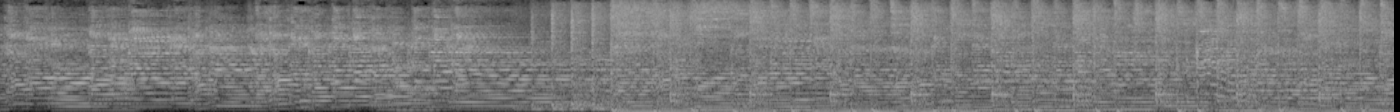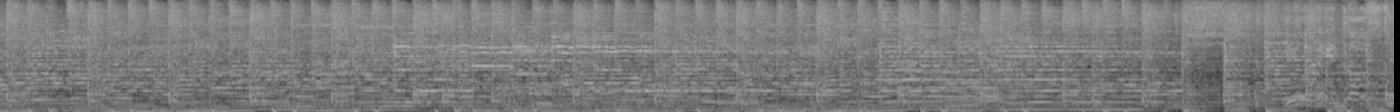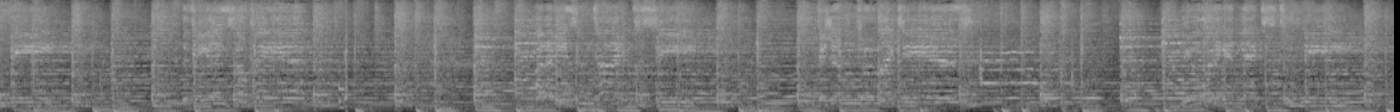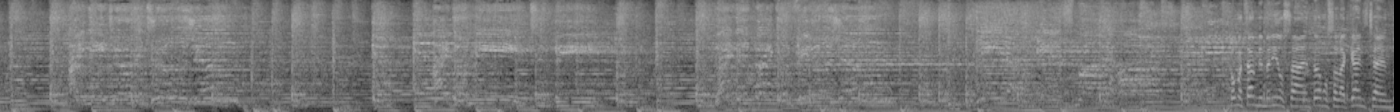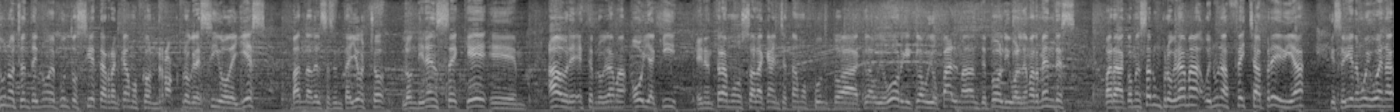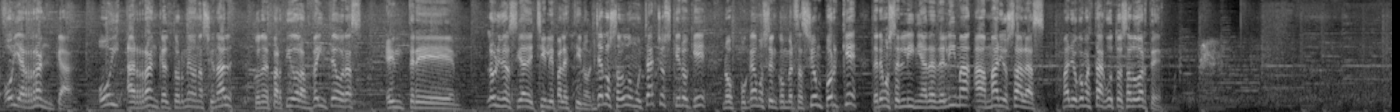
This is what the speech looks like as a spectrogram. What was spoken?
Bienvenidos a Entramos a la cancha en Duna 89.7. Arrancamos con rock progresivo de Yes, banda del 68 londinense que eh, abre este programa hoy aquí en Entramos a la cancha. Estamos junto a Claudio Borghi, Claudio Palma, Dante Poli, Waldemar Méndez para comenzar un programa en una fecha previa que se viene muy buena. Hoy arranca, hoy arranca el torneo nacional con el partido a las 20 horas entre la Universidad de Chile Palestino. Ya los saludo muchachos, quiero que nos pongamos en conversación porque tenemos en línea desde Lima a Mario Salas. Mario, ¿cómo estás? Gusto de saludarte.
